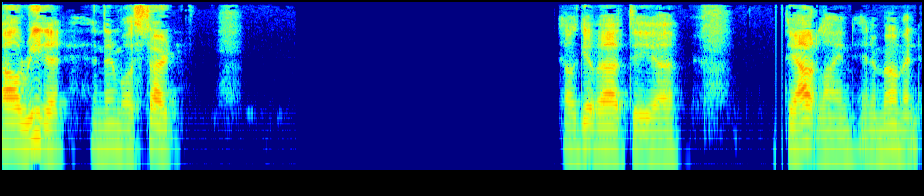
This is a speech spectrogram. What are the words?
I'll read it and then we'll start. I'll give out the uh, the outline in a moment.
